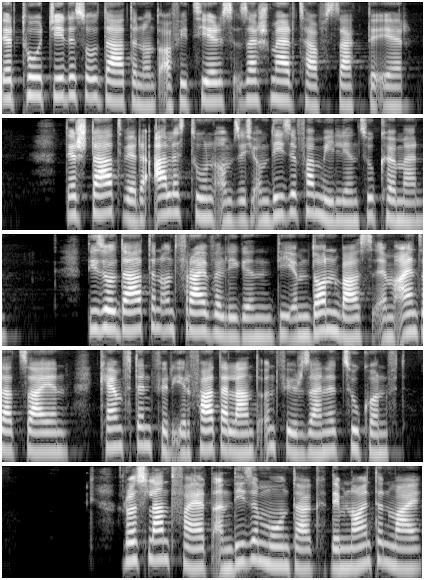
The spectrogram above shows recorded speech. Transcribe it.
Der Tod jedes Soldaten und Offiziers sei schmerzhaft, sagte er. Der Staat werde alles tun, um sich um diese Familien zu kümmern. Die Soldaten und Freiwilligen, die im Donbass im Einsatz seien, kämpften für ihr Vaterland und für seine Zukunft. Russland feiert an diesem Montag, dem 9. Mai,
